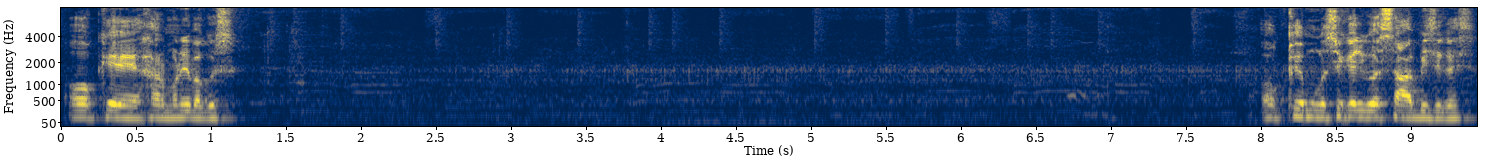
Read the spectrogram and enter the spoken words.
Oke harmoni bagus. Oke musiknya juga sabi sih guys.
